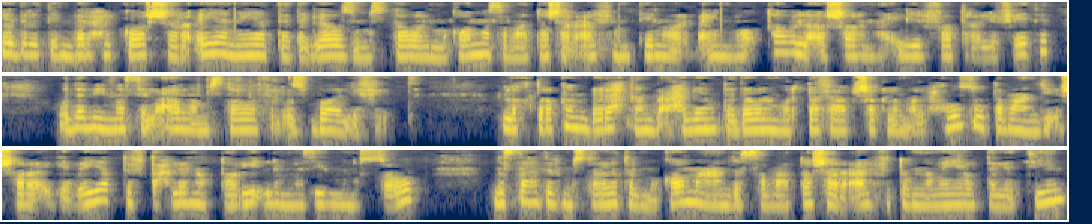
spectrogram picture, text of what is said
قدرت امبارح القوى الشرائية إن هي تتجاوز مستوى المقاومة سبعتاشر ألف ميتين وأربعين نقطة واللي أشرنا إليه الفترة اللي فاتت وده بيمثل أعلى مستوى في الأسبوع اللي فات. الاختراق امبارح كان بأحجام تداول مرتفعة بشكل ملحوظ وطبعا دي إشارة إيجابية بتفتح لنا الطريق للمزيد من الصعود. نستهدف مستويات المقاومة عند السبعتاشر ألف تمنمية وتلاتين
